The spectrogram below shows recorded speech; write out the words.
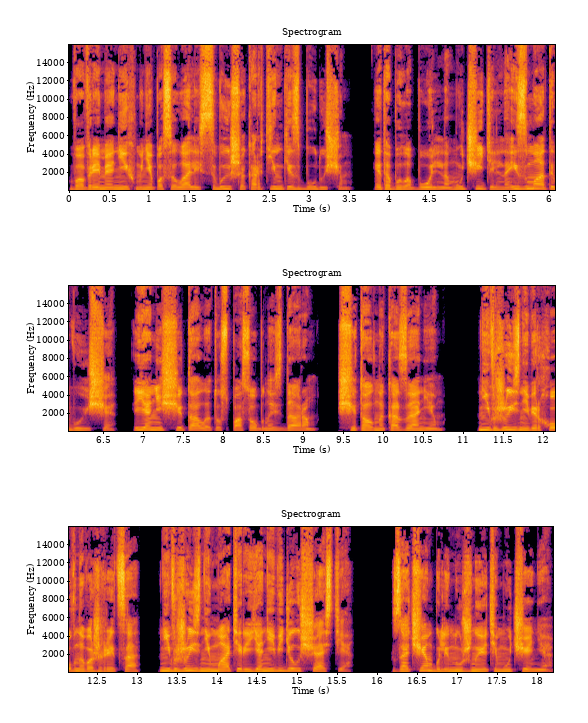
Во время них мне посылались свыше картинки с будущим. Это было больно, мучительно, изматывающе. Я не считал эту способность даром, считал наказанием. Ни в жизни верховного жреца, ни в жизни матери я не видел счастья. Зачем были нужны эти мучения?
